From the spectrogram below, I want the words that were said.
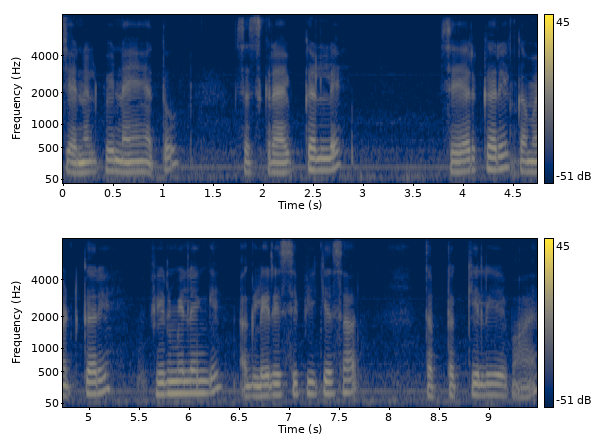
चैनल पे नए हैं तो सब्सक्राइब कर ले शेयर करें कमेंट करें। फिर मिलेंगे अगले रेसिपी के साथ। तब तक के लिए बाय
